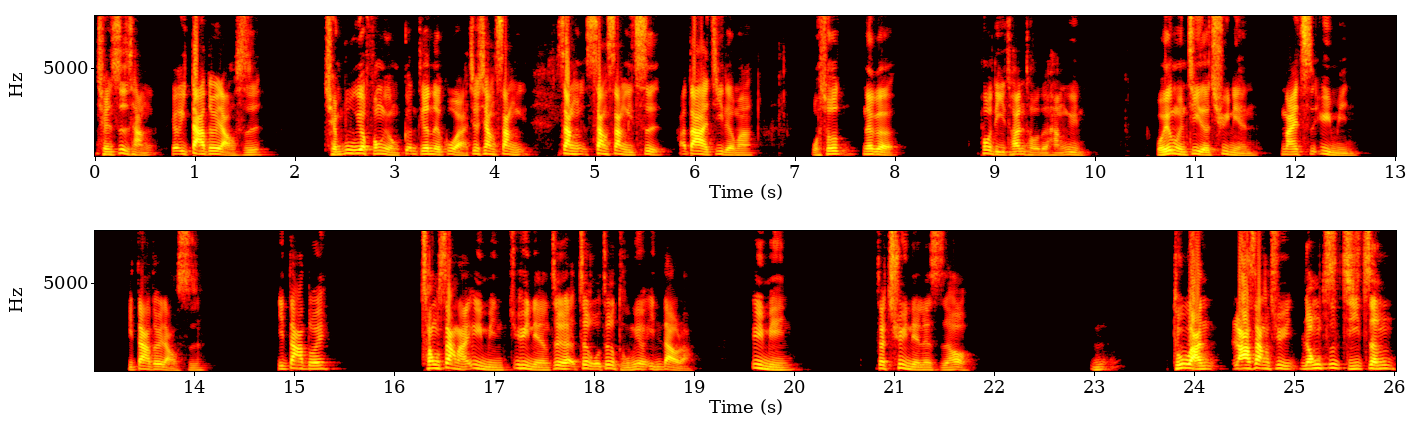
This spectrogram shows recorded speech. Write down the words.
全市场有一大堆老师，全部又蜂拥跟跟着过来，就像上上上上一次啊，大家还记得吗？我说那个。破底穿头的航运，我永远记得去年那一次域名，一大堆老师，一大堆冲上来域名。去年这个这我这个图没有印到了，域名在去年的时候，嗯，突然拉上去，融资急增，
